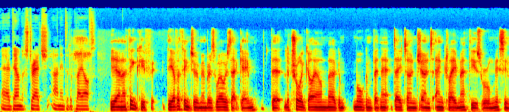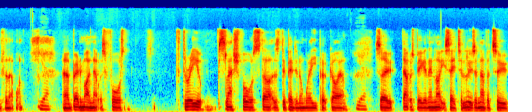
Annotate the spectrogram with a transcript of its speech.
uh, down the stretch and into the playoffs. Yeah, and I think if the other thing to remember as well is that game that Letroy Guion, Morgan, Morgan Burnett, Datone Jones, and Clay Matthews were all missing for that one. Yeah. Uh, bear in mind that was four three slash four starters depending on where you put Guion. Yeah. So that was big, and then like you say, to lose another two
